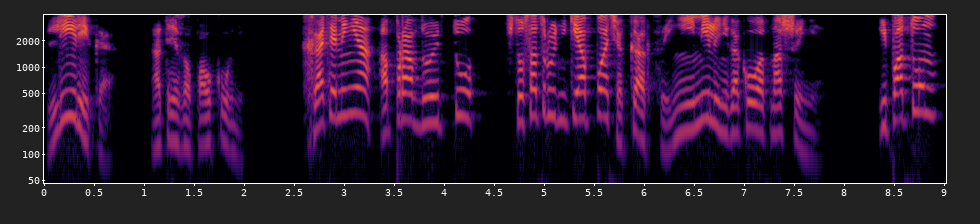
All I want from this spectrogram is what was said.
«Лирика», — отрезал полковник. «Хотя меня оправдывает то, что сотрудники Апача к акции не имели никакого отношения. И потом...»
